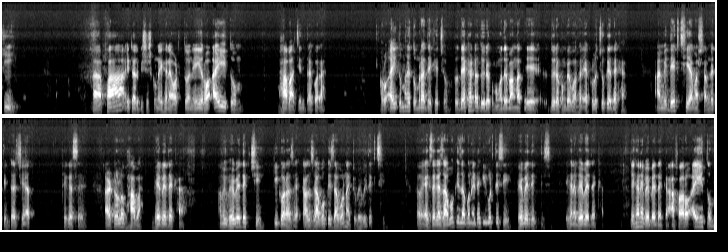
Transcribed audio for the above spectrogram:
কি? ফা এটার বিশেষ কোনো এখানে অর্থ নেই। রাআইতুম, ভাবা, চিন্তা করা। র রাআইতুম মানে তোমরা দেখেছ। তো দেখাটা দুই রকম। আমাদের বাংলাতে দুই রকম ব্যবহার হয়। এক হলো চোখে দেখা। আমি দেখছি আমার সামনে তিনটা চেয়ার। ঠিক আছে? আর একটা হলো ভাবা, ভেবে দেখা। আমি ভেবে দেখছি কি করা যায়। কাল যাব কি যাব না একটু ভেবে দেখছি। তো এক জায়গায় যাব কি যাব না এটা কি করতেছি? ভেবে দেখতেছি। এখানে ভেবে দেখা। এখানে ভেবে দেখা। আফার আইতুম।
